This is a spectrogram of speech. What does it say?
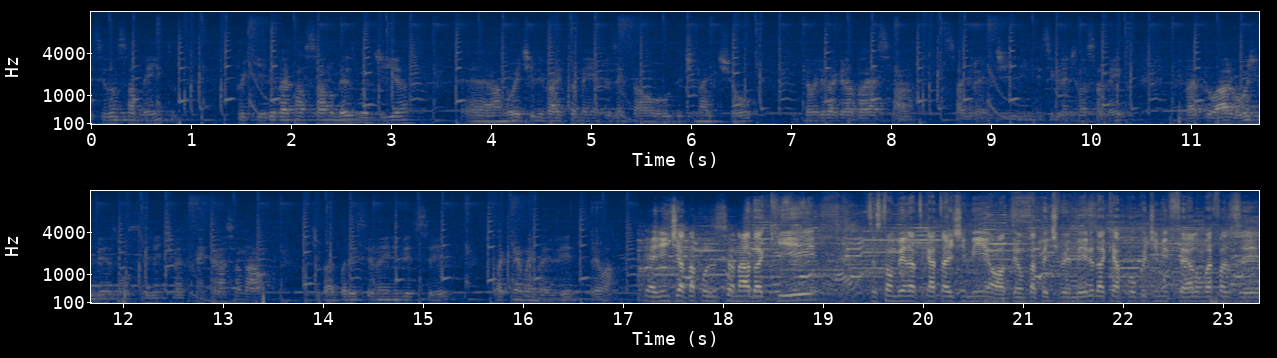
esse lançamento, porque ele vai passar no mesmo dia, é, à noite ele vai também apresentar o The Tonight Show, então ele vai gravar essa, essa grande, esse grande lançamento e vai pro ar hoje mesmo, a gente vai ficar internacional, a gente vai aparecer na NBC, será que minha mãe vai ver? Sei lá. E a gente já está posicionado aqui, vocês estão vendo aqui atrás de mim, ó, tem um tapete vermelho, daqui a pouco o Jimmy Fallon vai fazer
